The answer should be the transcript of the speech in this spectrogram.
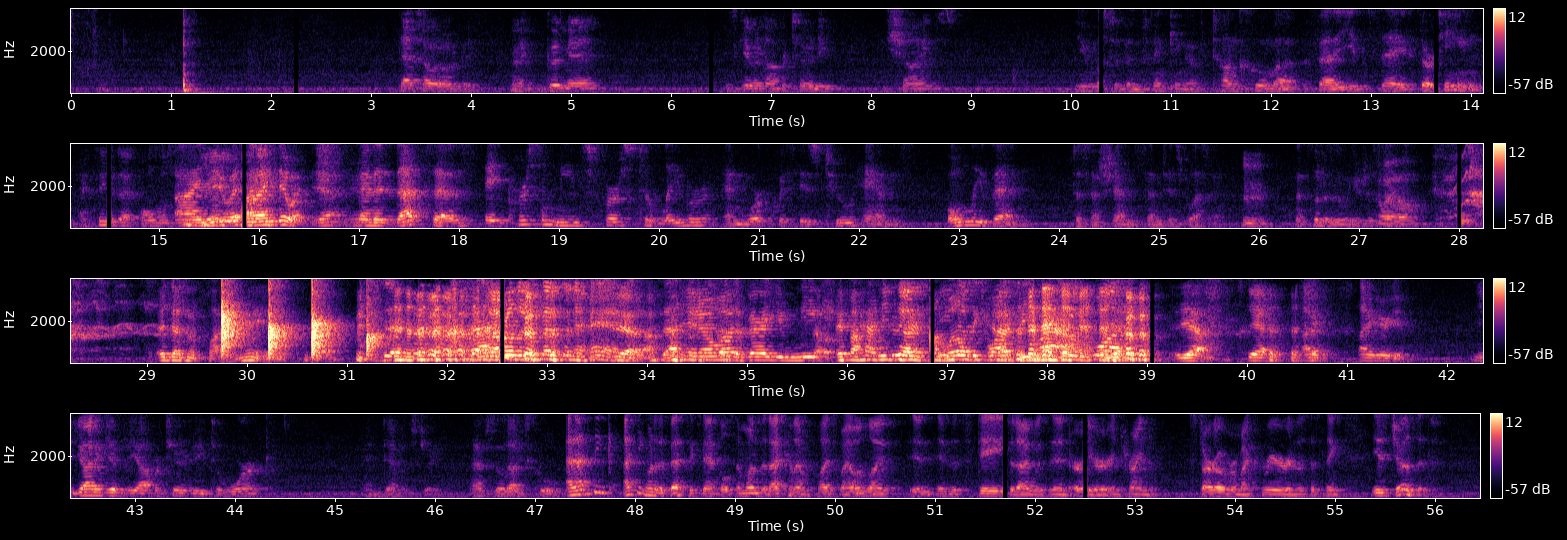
that's how it ought to be, right? Good man. He's given an opportunity. He shines. You must have been thinking of Tanhuma Vayitse 13. I think that almost. I knew it, and I knew it. Yeah. yeah. And it, that says, a person needs first to labor and work with his two hands. Only then does Hashem send his blessing. Mm. That's literally what you just said. Well, it doesn't apply to me. but- That- My brother's missing a hand. yeah. that's, You know that's what? a very unique. So if I had He two does- hands, how he wealthy could I twice be as much now? with one. yeah. Yeah, I, I hear you. You got to give the opportunity to work and demonstrate. Absolutely. That's cool. And I think I think one of the best examples, and one that I kind of applied to my own life in, in the stage that I was in earlier in trying to start over my career and those such things, is Joseph.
